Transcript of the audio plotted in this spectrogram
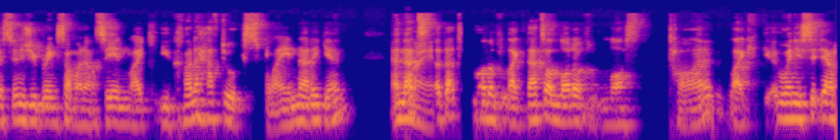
as soon as you bring someone else in, like you kind of have to explain that again. And that's right. that's a lot of like that's a lot of lost time. Like when you sit down,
